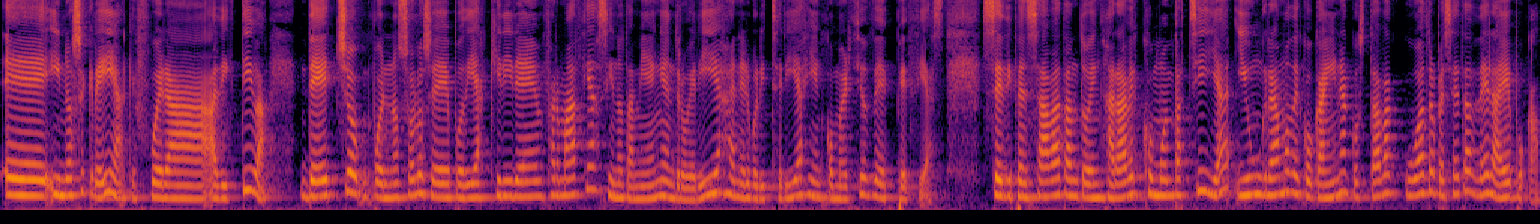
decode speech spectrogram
eh, y no se creía que fuera adictiva. De hecho, pues no solo se podía adquirir en farmacias, sino también en droguerías, en herboristerías y en comercios de especias. Se dispensaba tanto en jarabes como en pastillas y un gramo de cocaína costaba cuatro pesetas de la época.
